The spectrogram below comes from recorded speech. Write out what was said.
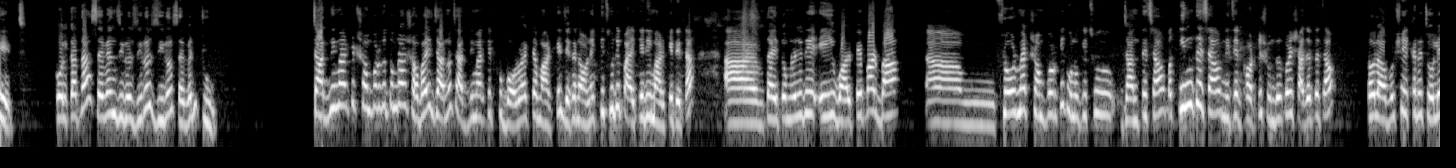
gate Kolkata seven zero zero zero seven two Chandni market সম্পর্কে তোমরা সবাই জানো। চাঁদনি মার্কেট খুব বড় একটা মার্কেট, যেখানে অনেক কিছুরই পাইকারি মার্কেট এটা। তাই তোমরা যদি এই ওয়ালপেপার বা ফ্লোর ম্যাট সম্পর্কে কোনো কিছু জানতে চাও বা কিনতে চাও, নিজের ঘরকে সুন্দর করে সাজাতে চাও, তাহলে অবশ্যই এখানে চলে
